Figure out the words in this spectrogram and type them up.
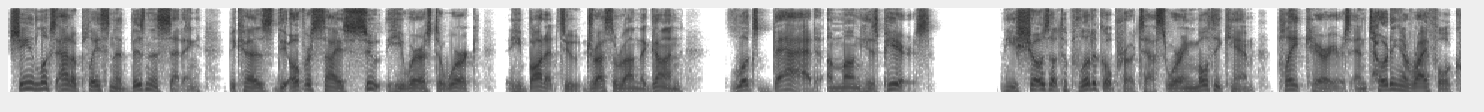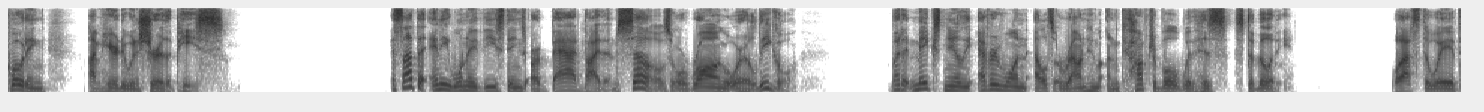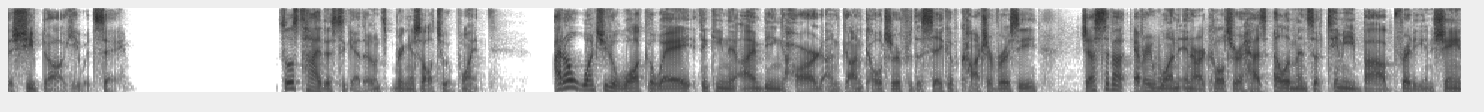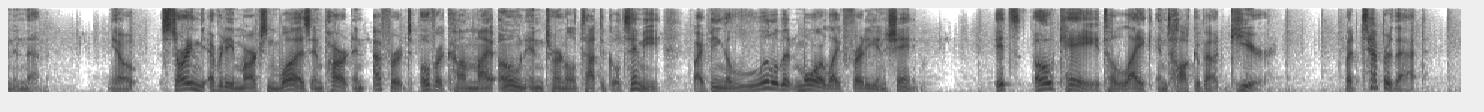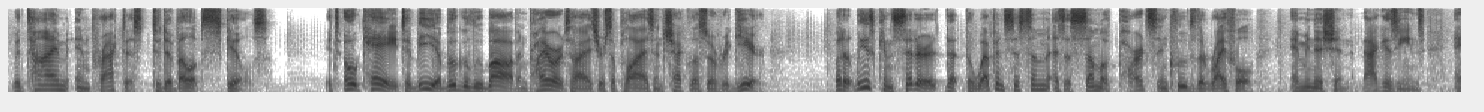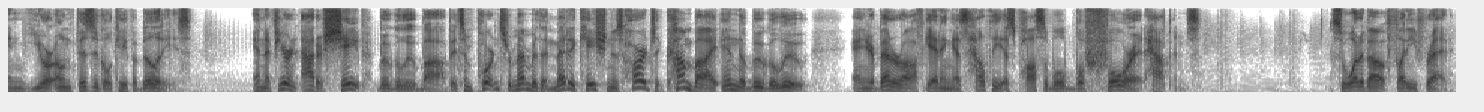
Shane looks out of place in a business setting because the oversized suit he wears to work, and he bought it to dress around the gun, looks bad among his peers. And he shows up to political protests wearing multicam, plate carriers, and toting a rifle, quoting, I'm here to ensure the peace. It's not that any one of these things are bad by themselves or wrong or illegal, but it makes nearly everyone else around him uncomfortable with his stability. Well, that's the way of the sheepdog, he would say. So let's tie this together. Let's bring us all to a point. I don't want you to walk away thinking that I'm being hard on gun culture for the sake of controversy. Just about everyone in our culture has elements of Timmy, Bob, Freddie, and Shane in them. You know, starting the Everyday Marksman was, in part, an effort to overcome my own internal tactical Timmy by being a little bit more like Freddie and Shane. It's okay to like and talk about gear, but temper that with time and practice to develop skills. It's okay to be a Boogaloo Bob and prioritize your supplies and checklists over gear, but at least consider that the weapon system as a sum of parts includes the rifle, ammunition, magazines, and your own physical capabilities. And if you're an out of shape Boogaloo Bob, it's important to remember that medication is hard to come by in the Boogaloo and you're better off getting as healthy as possible before it happens. So, what about Fuddy Fred?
